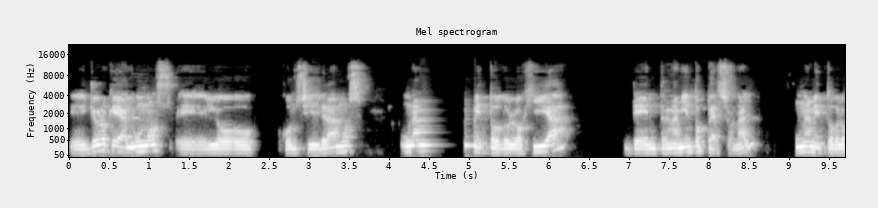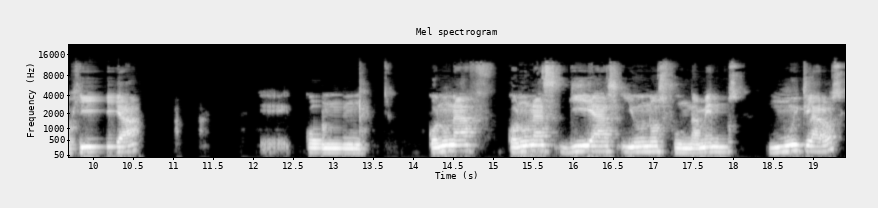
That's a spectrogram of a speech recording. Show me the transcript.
Eh, yo creo que algunos lo consideramos una metodología de entrenamiento personal, una metodología con, con, con unas guías y unos fundamentos muy claros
